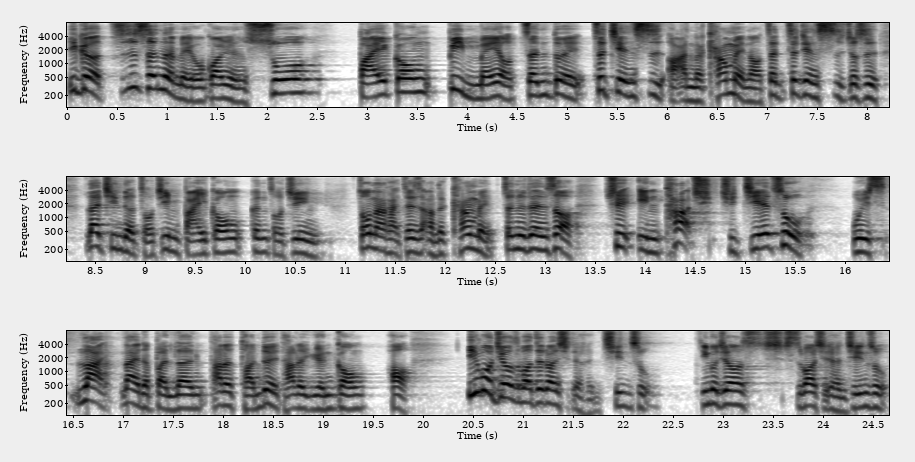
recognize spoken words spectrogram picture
一个资深的美国官员说，白宫并没有针对这件事啊，on the comment 哦，这这件事就是赖清德走进白宫跟走进中南海，这是 on the comment，针对这件事哦去 in touch 去接触。with 赖赖的本人、他的团队、他的员工，好，英国金融时报这段写的很清楚，英国金融时报写的很清楚，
